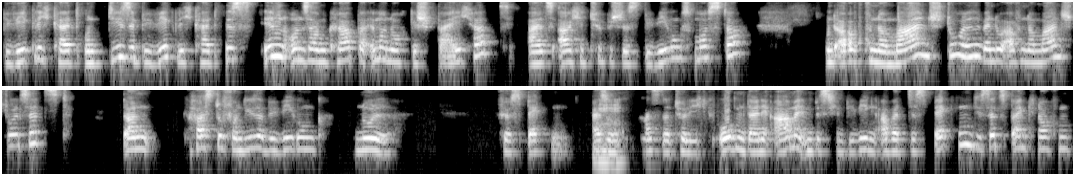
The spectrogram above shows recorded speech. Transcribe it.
Beweglichkeit. Und diese Beweglichkeit ist in unserem Körper immer noch gespeichert als archetypisches Bewegungsmuster. Und auf einem normalen Stuhl, wenn du auf einem normalen Stuhl sitzt, dann hast du von dieser Bewegung null fürs Becken. Also mhm. du kannst natürlich oben deine Arme ein bisschen bewegen, aber das Becken, die Sitzbeinknochen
